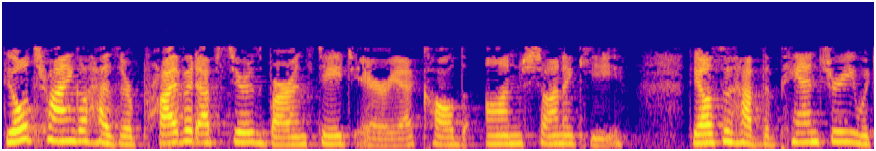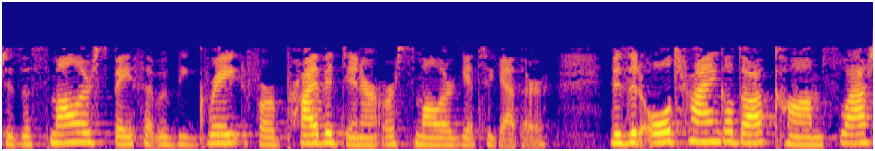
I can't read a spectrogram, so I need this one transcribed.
The Old Triangle has their private upstairs bar and stage area called On Shawnee. They also have the pantry, which is a smaller space that would be great for a private dinner or smaller get-together. Visit oldtriangle.com slash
